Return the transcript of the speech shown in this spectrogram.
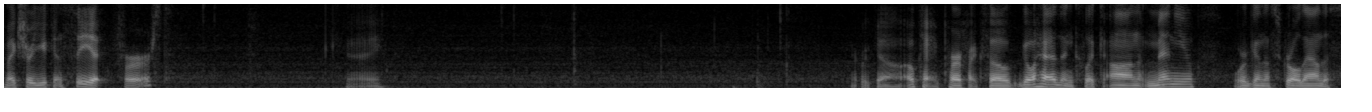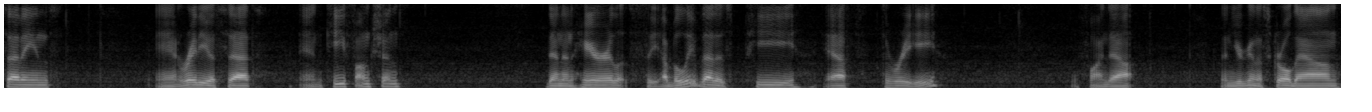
make sure you can see it first. Okay. There we go. Okay, perfect. So go ahead and click on menu. We're going to scroll down to settings and radio set and key function. Then in here, let's see, I believe that is PF3. We'll find out. Then you're going to scroll down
